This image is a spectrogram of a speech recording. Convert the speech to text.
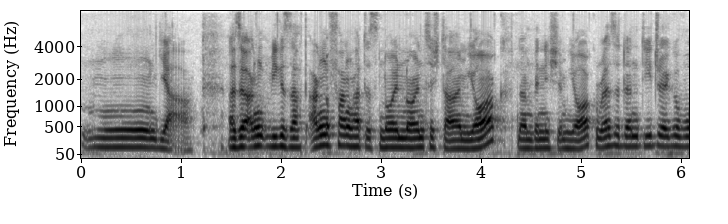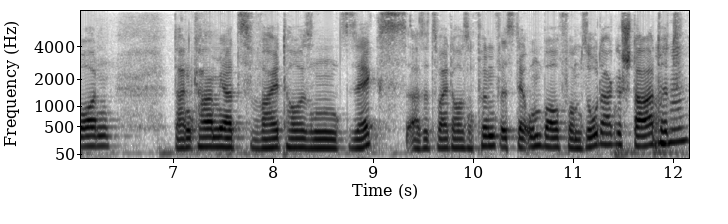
Mm, ja, also wie gesagt, angefangen hat es 99 da im York, dann bin ich im York Resident DJ geworden. Dann kam ja 2006, also 2005 ist der Umbau vom Soda gestartet. Mhm.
